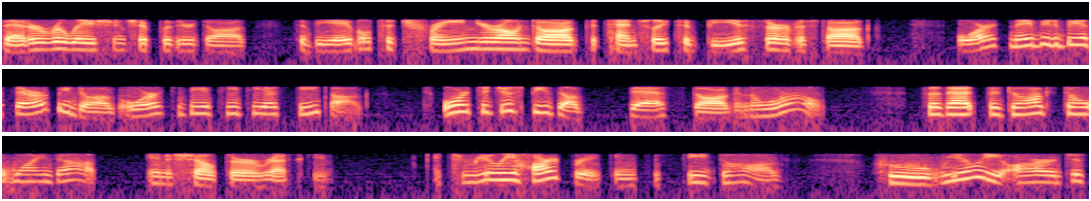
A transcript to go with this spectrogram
better relationship with your dog, to be able to train your own dog potentially to be a service dog, or maybe to be a therapy dog, or to be a PTSD dog, or to just be the best dog in the world so that the dogs don't wind up in a shelter or rescue it's really heartbreaking to see dogs who really are just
